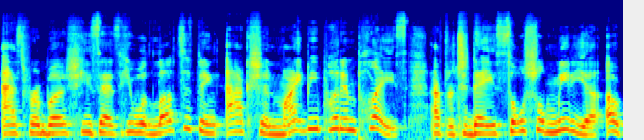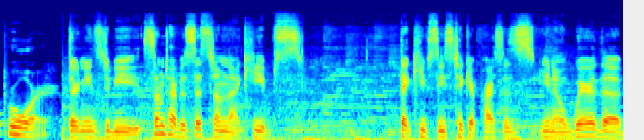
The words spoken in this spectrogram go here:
As for Bush, he says he would love to think action might be put in place after today's social media uproar. There needs to be some type of system that keeps that keeps these ticket prices, you know, where the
